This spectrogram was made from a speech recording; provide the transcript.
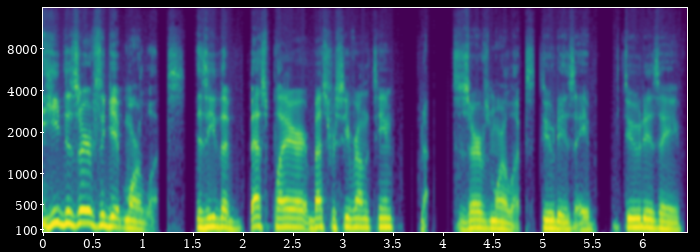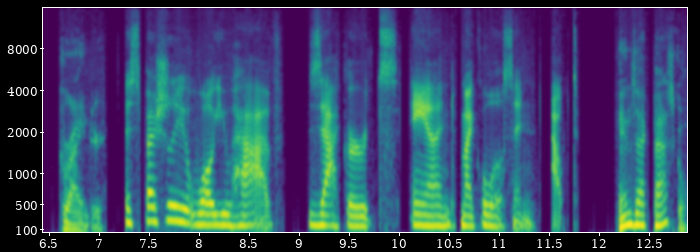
He deserves to get more looks. Is he the best player, best receiver on the team? No, deserves more looks. Dude is a dude is a grinder. Especially while you have Zach Ertz and Michael Wilson out. And Zach Pascal.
